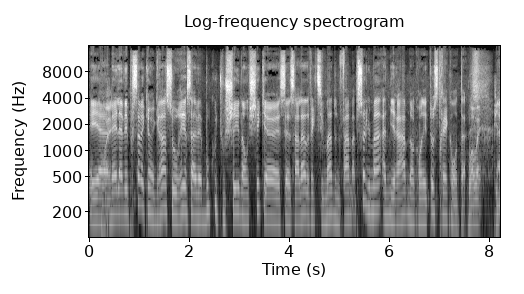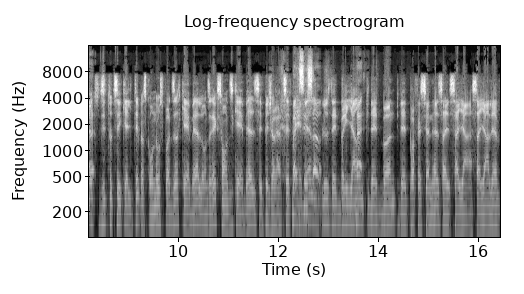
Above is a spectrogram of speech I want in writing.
Et, Mais elle avait pris ça avec un grand sourire. Ça avait beaucoup touché. Donc, je sais que ça, a l'air effectivement d'une femme absolument admirable. Donc, on est tous très content. Ouais, ouais. Puis là, euh, tu dis toutes ses qualités parce qu'on n'ose pas dire qu'elle est belle. On dirait que si on dit qu'elle est belle, c'est péjoratif. Ben, elle est belle en plus d'être brillante, ben puis d'être bonne, puis d'être professionnelle. Ça, ça, y, ça y enlève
